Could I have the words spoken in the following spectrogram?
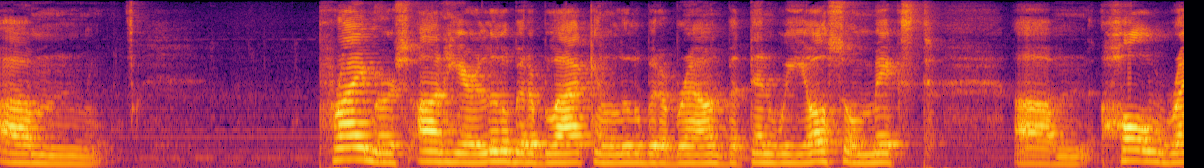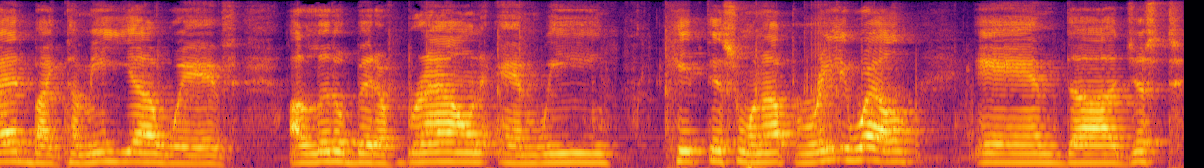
um, primers on here, a little bit of black and a little bit of brown, but then we also mixed um, Hull Red by Tamiya with a little bit of brown and we hit this one up really well and uh, just,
